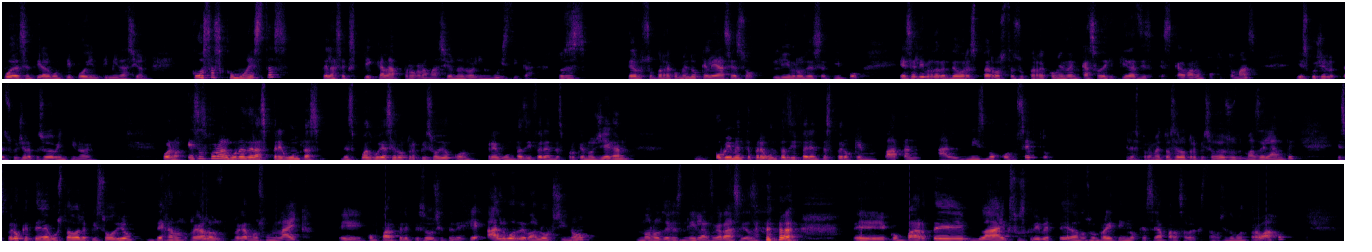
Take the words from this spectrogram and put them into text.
Puedes sentir algún tipo de intimidación. Cosas como estas te las explica la programación neurolingüística. Entonces, te súper recomiendo que leas eso, libros de ese tipo. Ese libro de vendedores perros te súper recomiendo en caso de que quieras escarbar un poquito más. Y escuche, escuche el episodio 29. Bueno, esas fueron algunas de las preguntas. Después voy a hacer otro episodio con preguntas diferentes porque nos llegan, obviamente, preguntas diferentes, pero que empatan al mismo concepto. Les prometo hacer otro episodio más adelante. Espero que te haya gustado el episodio. Déjanos, regálanos, un like, eh, comparte el episodio si te dejé algo de valor. Si no, no nos dejes ni las gracias. Eh, comparte, like, suscríbete, danos un rating, lo que sea, para saber que estamos haciendo un buen trabajo.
